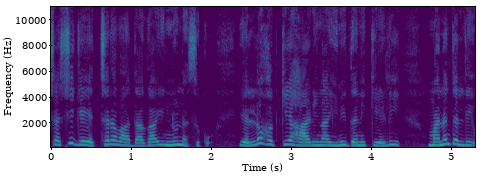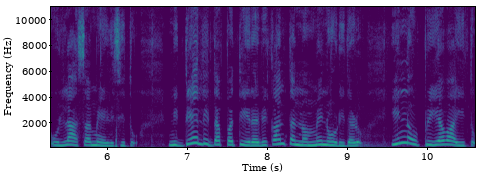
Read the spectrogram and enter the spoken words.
ಶಶಿಗೆ ಎಚ್ಚರವಾದಾಗ ಇನ್ನೂ ನಸುಕು. ಎಲ್ಲೋ ಹಕ್ಕಿಯ ಹಾಡಿನ ಇನಿದನಿ ಕೇಳಿ ಮನದಲ್ಲಿ ಉಲ್ಲಾಸ ಮೇಳಿಸಿತು. ನಿದ್ದೆಯಲ್ಲಿದ್ದ ಪತಿ ರವಿಕಾಂತನೊಮ್ಮೆ ನೋಡಿದಳು. ಇನ್ನು ಪ್ರಿಯವಾಯಿತು.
